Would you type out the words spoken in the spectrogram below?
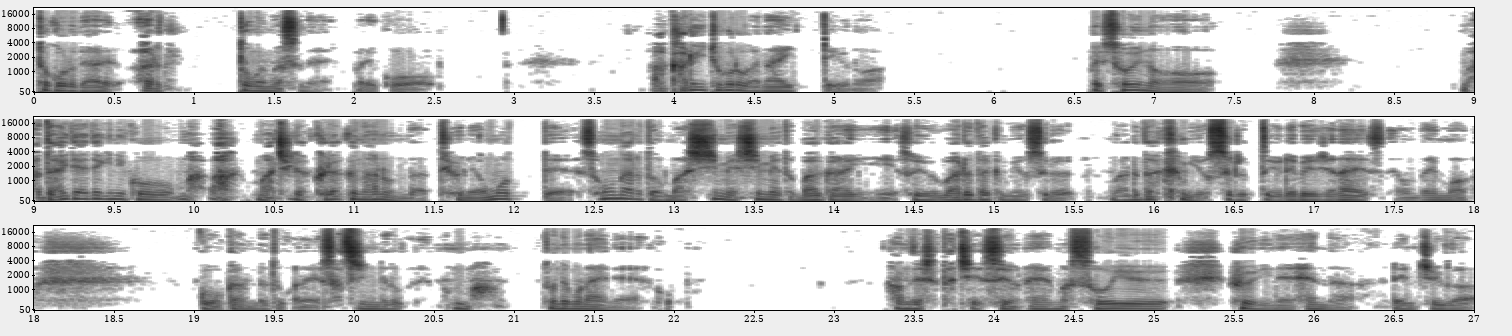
ところである、あると思いますね。やっぱりこう、明るいところがないっていうのは、やっぱりそういうのをまあ大々的にこう、まあ、あ、街が暗くなるんだっていうふうに思って、そうなると、まあ、しめしめとばかりに、そういう悪巧みをする、悪巧みをするっていうレベルじゃないですね。本当にもう、強姦だとかね、殺人だとかね、まあ、とんでもないね、こう、犯罪者たちですよね。まあそういう風にね、変な連中が。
